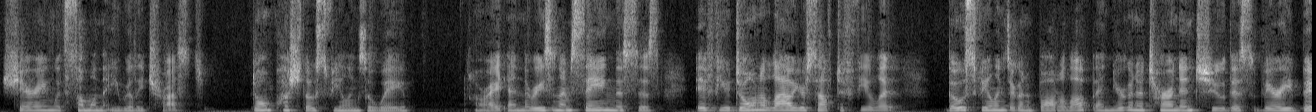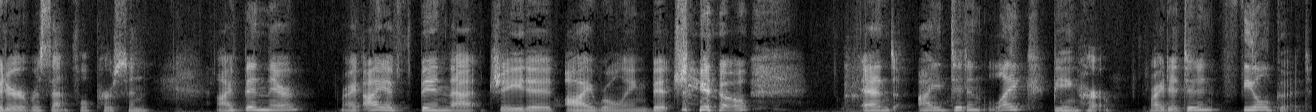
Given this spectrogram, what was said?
sharing with someone that you really trust. Don't push those feelings away. All right. And the reason I'm saying this is if you don't allow yourself to feel it, those feelings are going to bottle up and you're going to turn into this very bitter, resentful person. I've been there, right? I have been that jaded, eye rolling bitch, you know? And I didn't like being her, right? It didn't feel good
